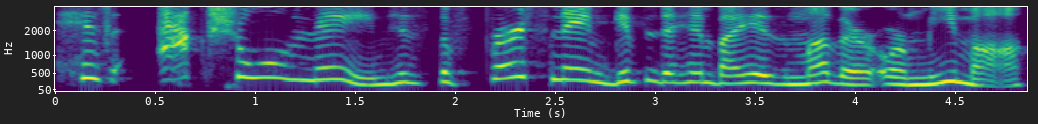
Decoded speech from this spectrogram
his actual name, his the first name given to him by his mother or Mima,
